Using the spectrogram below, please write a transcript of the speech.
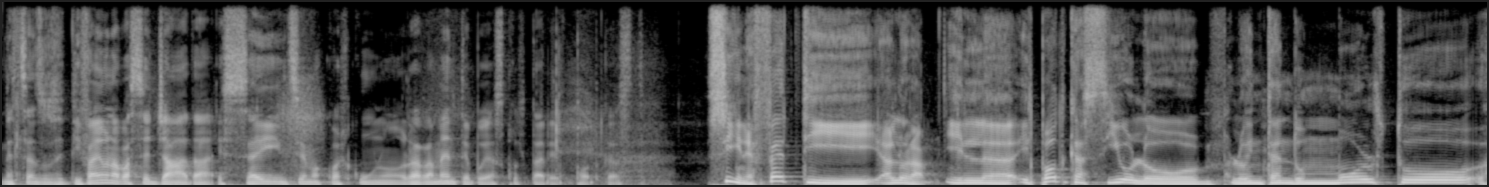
nel senso, se ti fai una passeggiata e sei insieme a qualcuno, raramente puoi ascoltare il podcast. Sì, in effetti, allora, il, il podcast io lo, lo intendo molto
